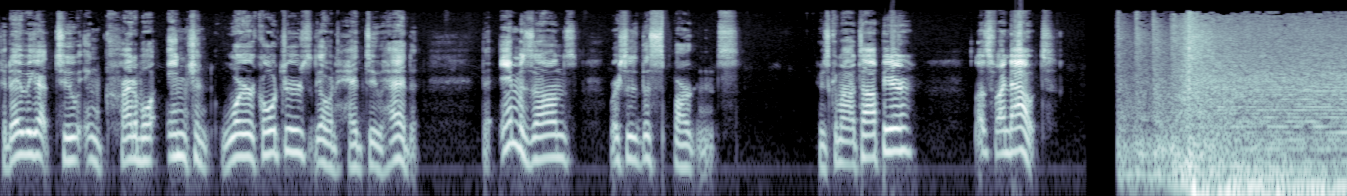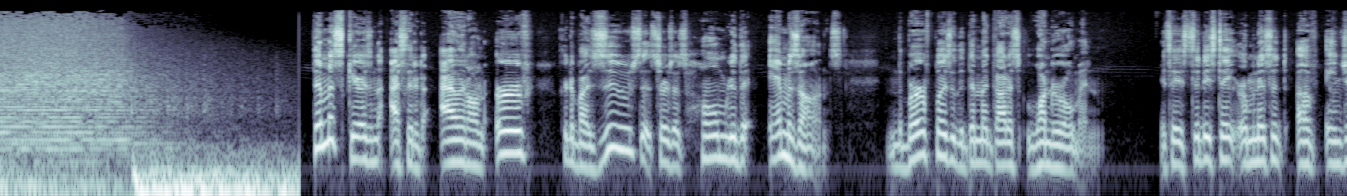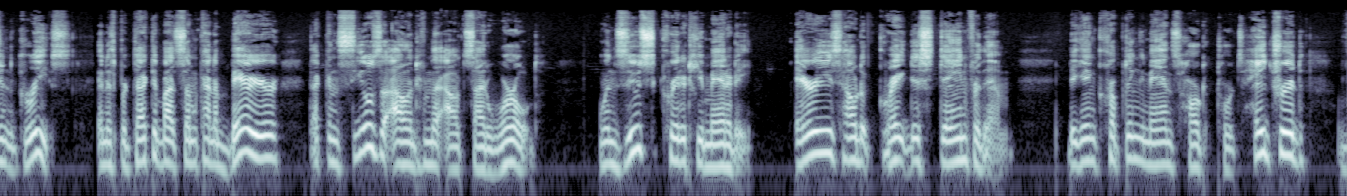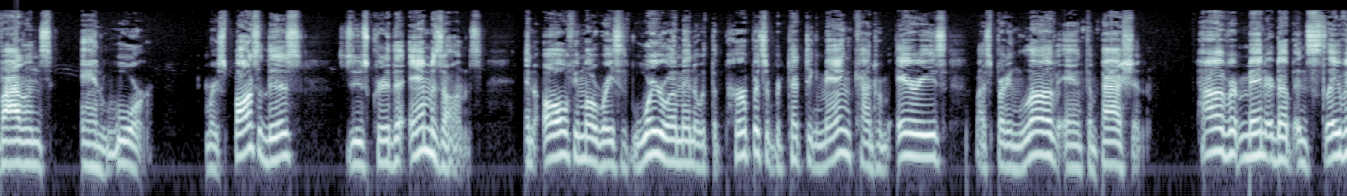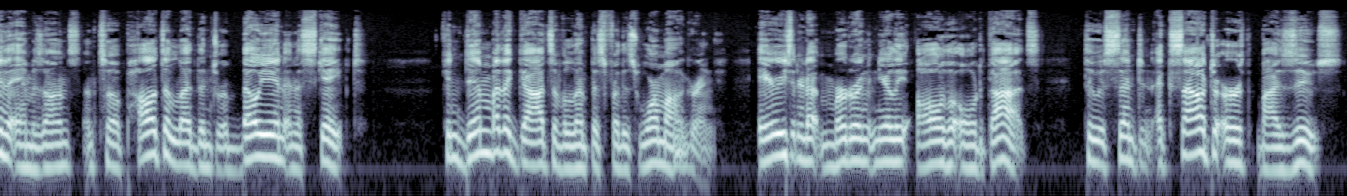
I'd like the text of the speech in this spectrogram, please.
Today we got two incredible ancient warrior cultures going head to head. The Amazons versus the Spartans. Who's come out on top here? Let's find out. Themyscira is an isolated island on Earth created by Zeus that serves as home to the Amazons, and the birthplace of the demigoddess Wonder Woman. It's a city state reminiscent of ancient Greece and is protected by some kind of barrier that conceals the island from the outside world. When Zeus created humanity, Ares held great disdain for them, began corrupting man's heart towards hatred, violence, and war. In response to this, Zeus created the Amazons, an all female race of warrior women with the purpose of protecting mankind from Ares by spreading love and compassion. However, men ended up enslaving the Amazons until Hippolyta led them to rebellion and escaped. Condemned by the gods of Olympus for this warmongering, Ares ended up murdering nearly all the old gods, till he was sent in exile to Earth by Zeus.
